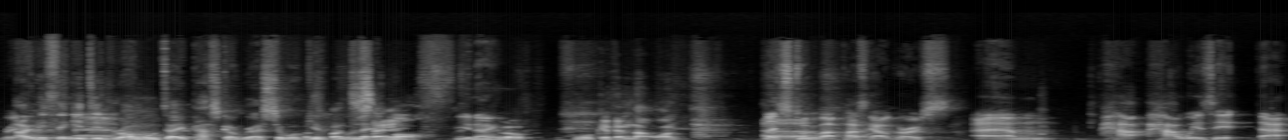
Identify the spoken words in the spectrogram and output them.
Really. Only thing he did Um, wrong all day, Pascal Gross. So we'll give we'll to let him off. You know, We'll, we'll give him that one. Let's Uh, talk about Pascal Gross. Um, how how is it that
